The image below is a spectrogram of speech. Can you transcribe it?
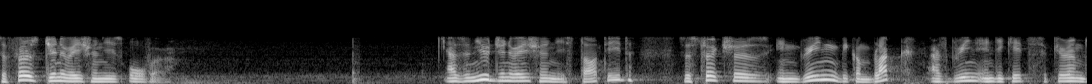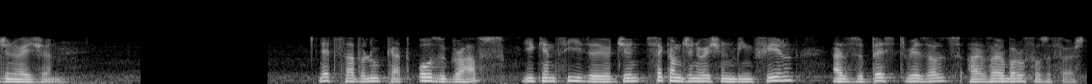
The first generation is over. As a new generation is started, the structures in green become black as green indicates the current generation. Let's have a look at all the graphs. You can see the gen second generation being filled as the best results are available for the first.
